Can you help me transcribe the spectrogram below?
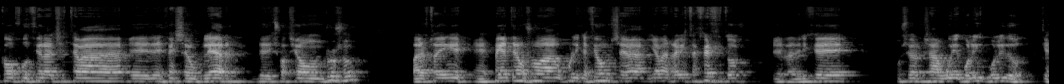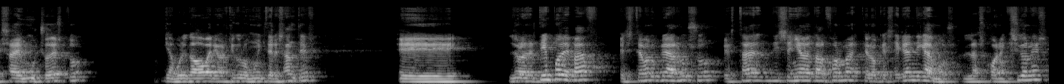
cómo funciona el sistema eh, de defensa nuclear de disuasión ruso. En, España tenemos una publicación que se llama Revista Ejércitos, eh, la dirige un señor que se llama Willy Pulido, que sabe mucho de esto y ha publicado varios artículos muy interesantes. Eh, durante el tiempo de paz, el sistema nuclear ruso está diseñado de tal forma que lo que serían, digamos, las conexiones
